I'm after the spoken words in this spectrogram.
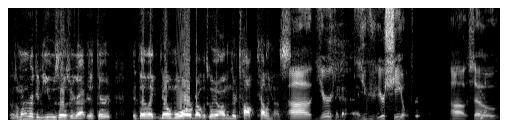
Because I was wondering if I can use those. Figure out if they're if they like know more about what's going on than they're talk telling us. Uh you're I think I- you you're shield. Uh so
